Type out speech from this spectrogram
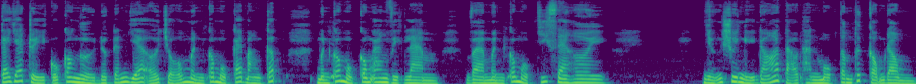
Cái giá trị của con người được đánh giá ở chỗ mình có một cái bằng cấp, mình có một công ăn việc làm và mình có một chiếc xe hơi. Những suy nghĩ đó tạo thành một tâm thức cộng đồng.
